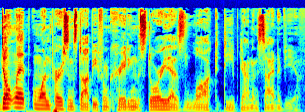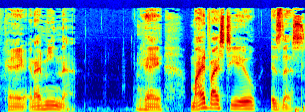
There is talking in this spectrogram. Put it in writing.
Don't let one person stop you from creating the story that is locked deep down inside of you. Okay, and I mean that. Okay, my advice to you is this:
